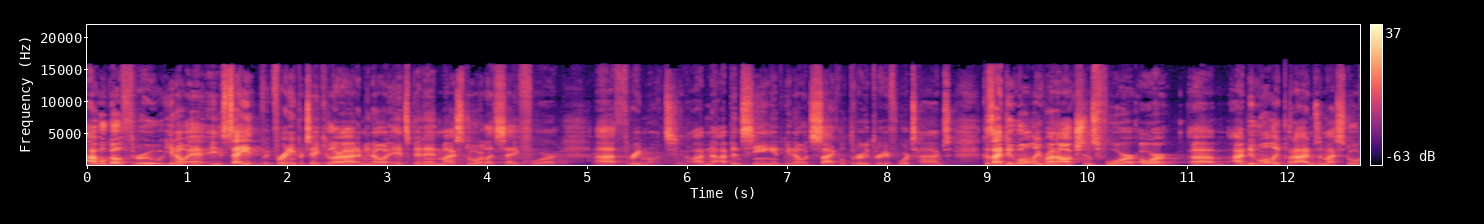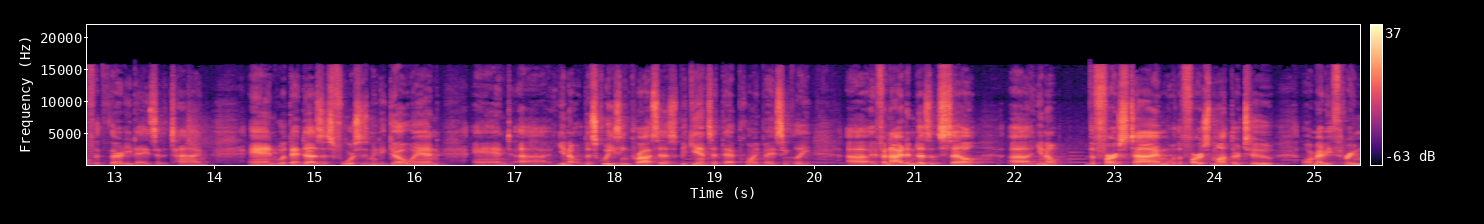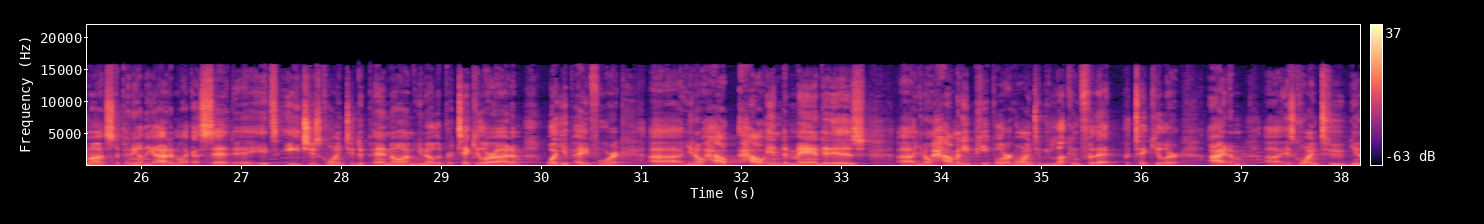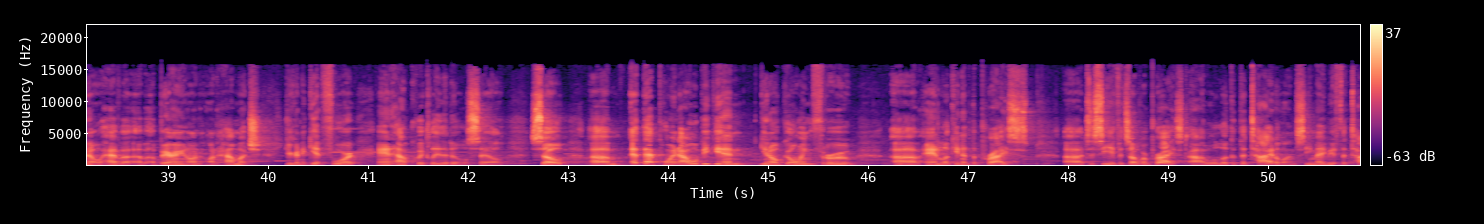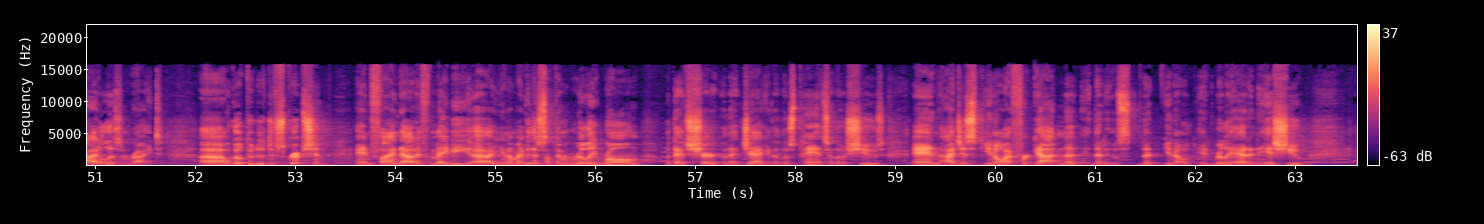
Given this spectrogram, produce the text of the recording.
I will go through, you know, say for any particular item, you know, it's been in my store, let's say for uh, three months. You know, I've, I've been seeing it, you know, it's cycled through three or four times because I do only run auctions for, or um, I do only put items in my store for 30 days at a time. And what that does is forces me to go in and, uh, you know, the squeezing process begins at that point, basically. Uh, if an item doesn't sell, uh, you know, the first time or the first month or two or maybe three months depending on the item like i said it's each is going to depend on you know the particular item what you paid for it uh, you know how how in demand it is uh, you know how many people are going to be looking for that particular item uh, is going to you know have a, a, bearing on, on how much you're going to get for it and how quickly that it will sell so um, at that point i will begin you know going through uh, and looking at the price uh, to see if it's overpriced. I will look at the title and see maybe if the title isn't right. Uh, I'll go through the description and find out if maybe, uh, you know, maybe there's something really wrong with that shirt or that jacket or those pants or those shoes. And I just, you know, I've forgotten that, that it was, that, you know, it really had an issue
